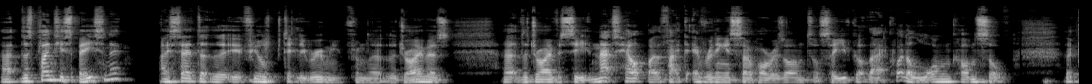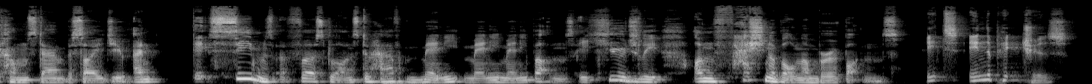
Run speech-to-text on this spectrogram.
Uh, there's plenty of space in it. I said that the, it feels particularly roomy from the, the drivers, uh, the driver's seat. And that's helped by the fact that everything is so horizontal. So you've got that quite a long console that comes down beside you. And it seems at first glance to have many, many, many buttons, a hugely unfashionable number of buttons. it's in the pictures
